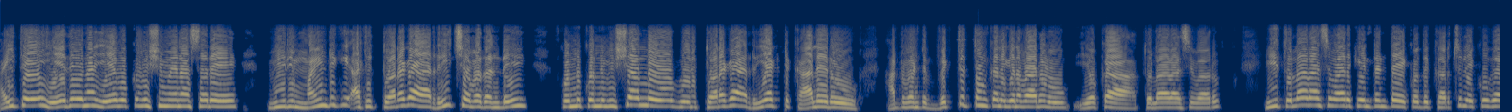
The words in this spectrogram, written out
అయితే ఏదైనా ఏ ఒక్క విషయమైనా సరే వీరి మైండ్‌కి అతి త్వరగా రీచ్ అవ్వదండి. కొన్ని కొన్ని విషయాల్లో వీరు త్వరగా రియాక్ట్ కాలేరు. అటువంటి వ్యక్తిత్వం కలిగిన వారు ఈ యొక్క తులారాశి వారు. ఈ తులారాశి వారికి ఏంటంటే కొద్ది ఖర్చులు ఎక్కువగా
